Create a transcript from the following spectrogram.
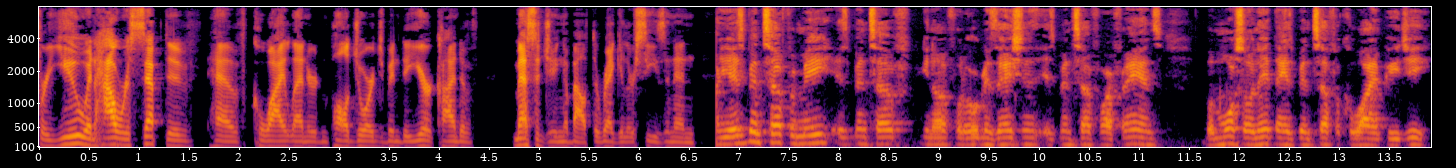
for you, and how receptive have Kawhi Leonard and Paul George been to your kind of messaging about the regular season. And yeah, it's been tough for me. It's been tough, you know, for the organization. It's been tough for our fans, but more so than anything, it's been tough for Kawhi and PG.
